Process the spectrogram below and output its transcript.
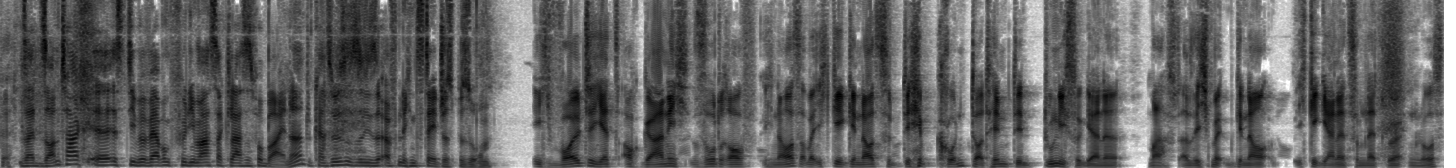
Seit, seit Sonntag äh, ist die Bewerbung für die Masterclasses vorbei, ne? Du kannst höchstens diese öffentlichen Stages besuchen. Ich wollte jetzt auch gar nicht so drauf hinaus, aber ich gehe genau zu dem Grund dorthin, den du nicht so gerne machst. Also ich genau, ich gehe gerne zum Networken los.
